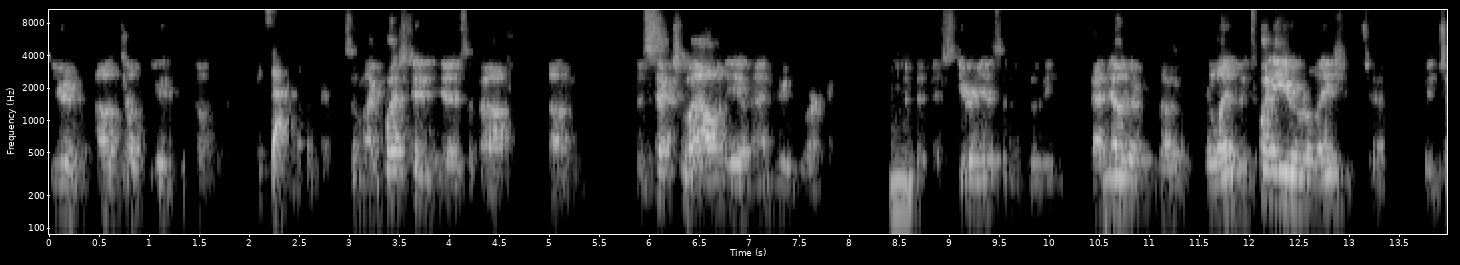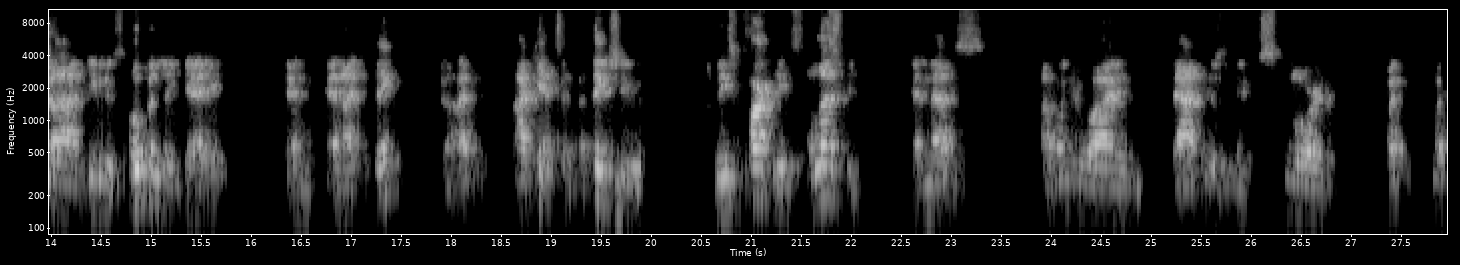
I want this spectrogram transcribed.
You, I'll tell you. Exactly. So my question is about um the sexuality of Andrea's work. Mm. A bit mysterious in the movie. I know the the relate, the twenty year relationship with John, he was openly gay. And and I think, I I can't say, I think she at least partly a lesbian. And that's, I wonder why that isn't explored. What what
